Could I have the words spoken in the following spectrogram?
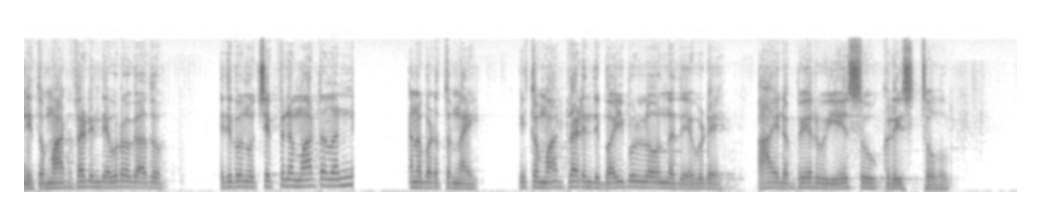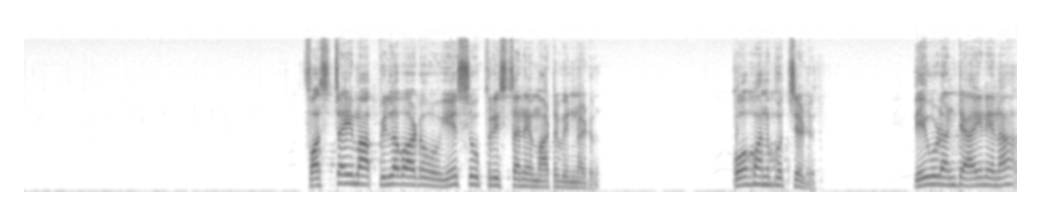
నీతో మాట్లాడింది ఎవరో కాదు. ఇదిగో నువ్వు చెప్పిన మాటలన్నీ కనబడుతున్నాయి. నీతో మాట్లాడింది బైబిల్లో ఉన్న దేవుడే. ఆయన పేరు యేసు క్రీస్తు. ఫస్ట్ టైం ఆ పిల్లవాడు యేసు క్రీస్తు అనే మాట విన్నాడు. కోపానికి వచ్చాడు. దేవుడు అంటే ఆయనేనా?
